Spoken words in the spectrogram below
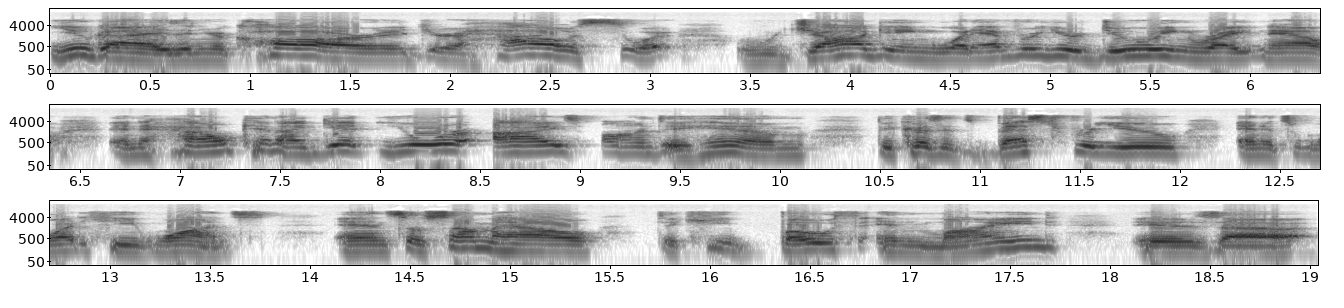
you guys in your car, at your house, or jogging, whatever you're doing right now, and how can I get your eyes onto him because it's best for you and it's what he wants. And so somehow to keep both in mind is uh,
